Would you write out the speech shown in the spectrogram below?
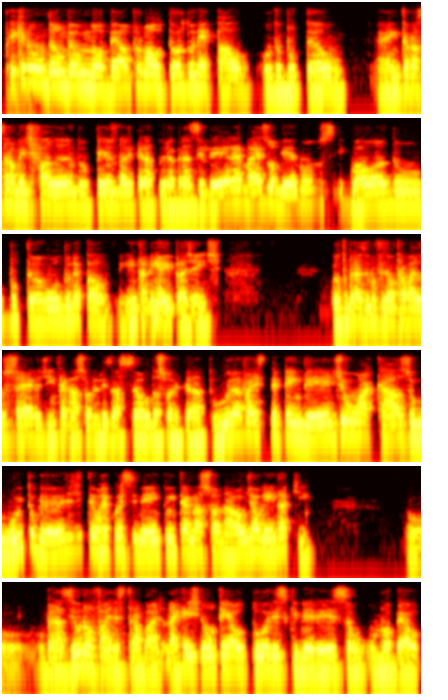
por que, que não dão um Nobel para um autor do Nepal ou do Butão? É, internacionalmente falando, o peso da literatura brasileira é mais ou menos igual ao do Butão ou do Nepal. Ninguém tá nem aí pra gente. Enquanto o Brasil não fizer um trabalho sério de internacionalização da sua literatura, vai depender de um acaso muito grande de ter um reconhecimento internacional de alguém daqui. O, o Brasil não faz esse trabalho, não é que a gente não tem autores que mereçam um Nobel,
